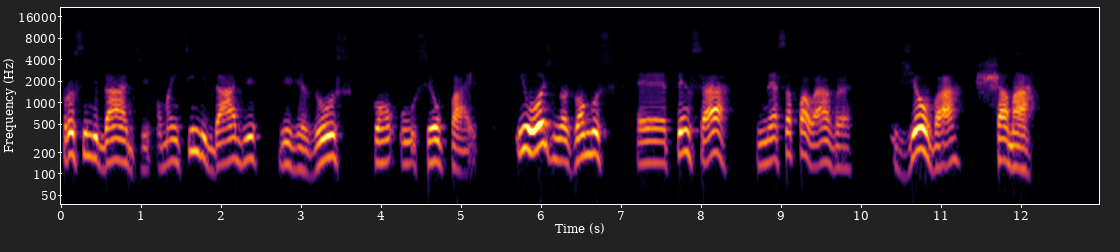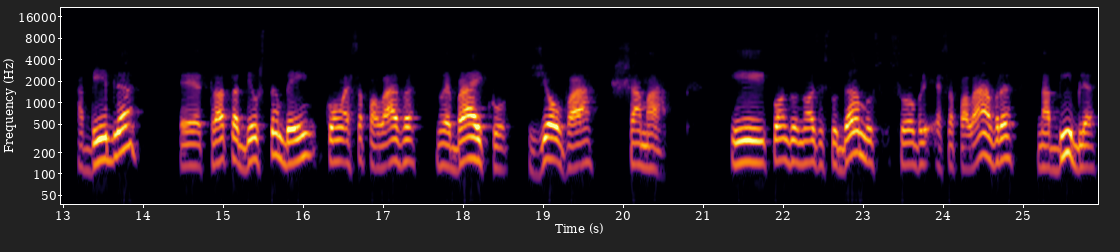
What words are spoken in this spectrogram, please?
proximidade, uma intimidade de Jesus com o seu Pai. E hoje nós vamos é, pensar nessa palavra, Jeová chamar. A Bíblia é, trata Deus também com essa palavra no hebraico, Jeová chamar. E quando nós estudamos sobre essa palavra na Bíblia,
